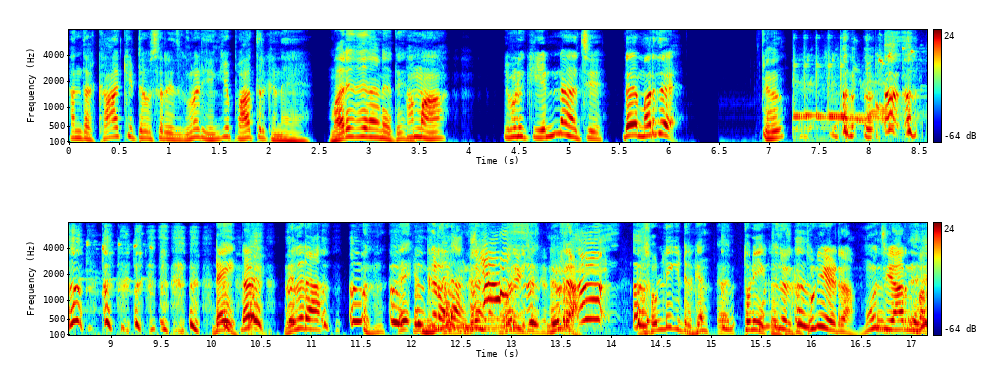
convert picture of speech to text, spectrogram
அந்த காக்கி டவுசர் இதுக்கு முன்னாடி எங்கேயோ பாத்துருக்கனே மருது தானே இது ஆமா. இவனுக்கு என்ன ஆச்சு? டேய் மருது! டேய் டேய்! நில்லுடா? நில்லுடா, இருக்க, நில்லுடா. சொல்லிக்கிட்டு இருக்கேன். அஹ், துணியை மூஞ்சில கொடு. இருக்க துணி எடுறா. மூஞ்சி யாருன்னு.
